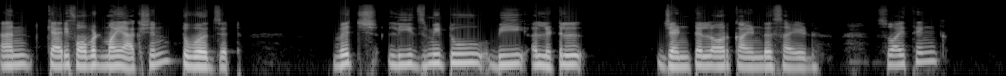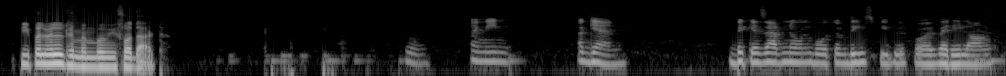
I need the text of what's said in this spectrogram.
and carry forward my action towards it which leads me to be a little gentle or kinder side so i think people will remember me for that. I mean, again because I've known both of these people for very long.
